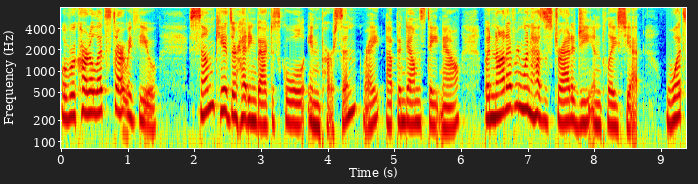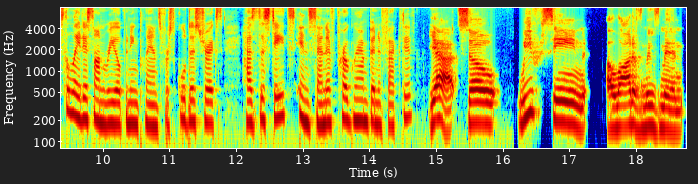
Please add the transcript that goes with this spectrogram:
Well, Ricardo, let's start with you. Some kids are heading back to school in person, right? Up and down the state now, but not everyone has a strategy in place yet. What's the latest on reopening plans for school districts? Has the state's incentive program been effective? Yeah, so we've seen a lot of movement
